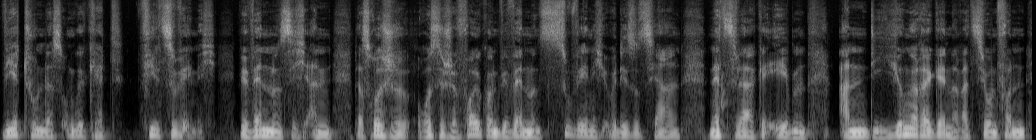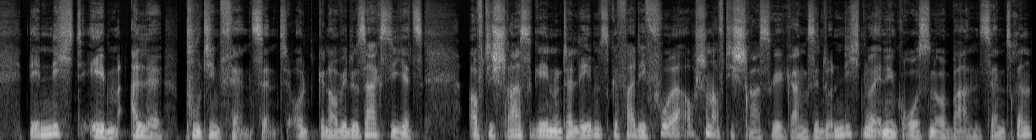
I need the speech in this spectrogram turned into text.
Wir tun das umgekehrt viel zu wenig. Wir wenden uns nicht an das russische, russische Volk und wir wenden uns zu wenig über die sozialen Netzwerke eben an die jüngere Generation, von denen nicht eben alle Putin-Fans sind. Und genau wie du sagst, die jetzt auf die Straße gehen unter Lebensgefahr, die vorher auch schon auf die Straße gegangen sind und nicht nur in den großen urbanen Zentren,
